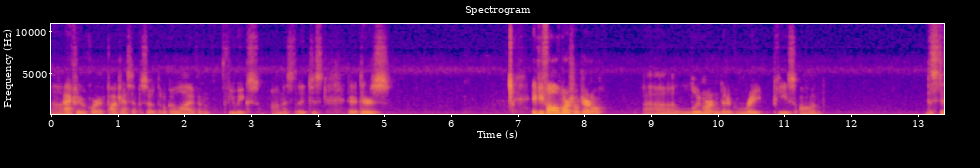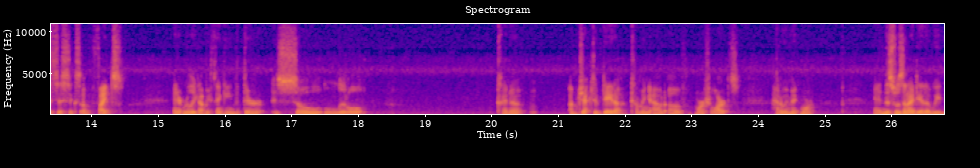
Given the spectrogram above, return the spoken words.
Uh, actually, recorded a podcast episode that'll go live in a few weeks on this. It just there, there's. If you follow Martial Journal, uh, Louis Martin did a great piece on the statistics of fights, and it really got me thinking that there is so little kind of objective data coming out of martial arts. How do we make more? And this was an idea that we'd,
